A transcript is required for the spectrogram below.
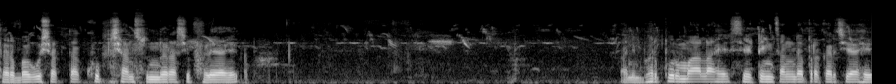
तर बघू शकता खूप छान सुंदर अशी फळे आहेत. आणि भरपूर माल आहे. सेटिंग चांगल्या प्रकारची आहे.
